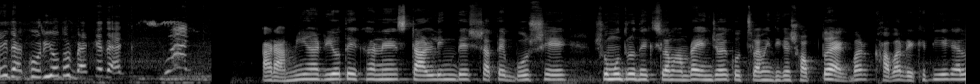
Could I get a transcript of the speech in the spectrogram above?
এই দেখো রিও তোর ব্যাকে দেখ। আর আমি আর রিওতে এখানে স্টার্লিংদের সাথে বসে সমুদ্র দেখছিলাম আমরা এনজয় করছিলাম। এদিকে সব তো একবার খাবার রেখে দিয়ে গেল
